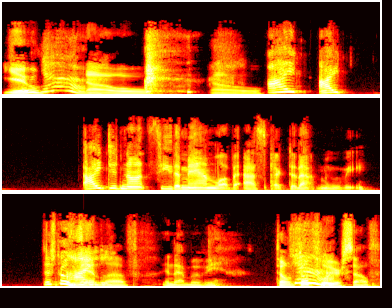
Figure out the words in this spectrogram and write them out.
you? yeah. No. No. I I I did not see the man love aspect of that movie. There's no I- man love in that movie. Don't don't fool yourself.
